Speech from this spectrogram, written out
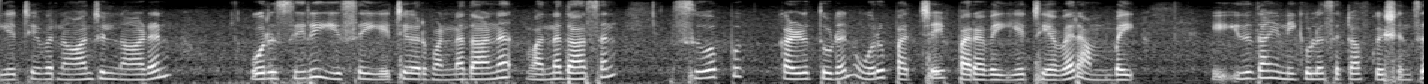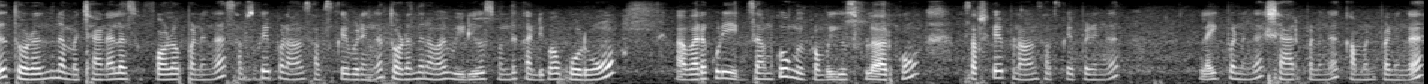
இயற்றியவர் நாஞ்சில் நாடன் ஒரு சிறு இசை இயற்றியவர் வண்ணதான வண்ணதாசன் சிவப்பு கழுத்துடன் ஒரு பச்சை பறவை இயற்றியவர் அம்பை. இதுதான் இன்றைக்கி உள்ள செட் ஆஃப் கொஷின்ஸு தொடர்ந்து நம்ம சேனலை ஃபாலோ பண்ணுங்கள் சப்ஸ்கிரைப் பண்ணாலும் சப்ஸ்கிரைப் பண்ணுங்கள் தொடர்ந்து நம்ம வீடியோஸ் வந்து கண்டிப்பாக போடுவோம். வரக்கூடிய எக்ஸாமுக்கு உங்களுக்கு ரொம்ப யூஸ்ஃபுல்லாக இருக்கும். சப்ஸ்கிரைப் பண்ணாலும் சப்ஸ்கிரைப் பண்ணுங்கள் லைக் பண்ணுங்கள் ஷேர் பண்ணுங்கள் கமெண்ட் பண்ணுங்கள்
